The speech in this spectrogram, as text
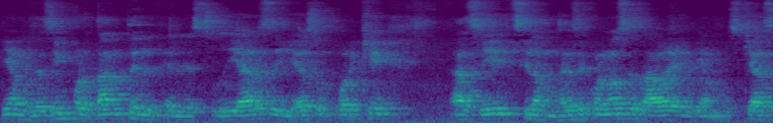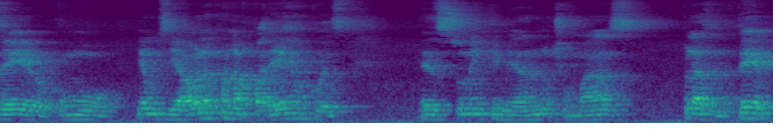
digamos, es importante el, el estudiarse y eso porque así si la mujer se conoce sabe, digamos, qué hacer o cómo, digamos, si habla con la pareja, pues es una intimidad mucho más placentera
